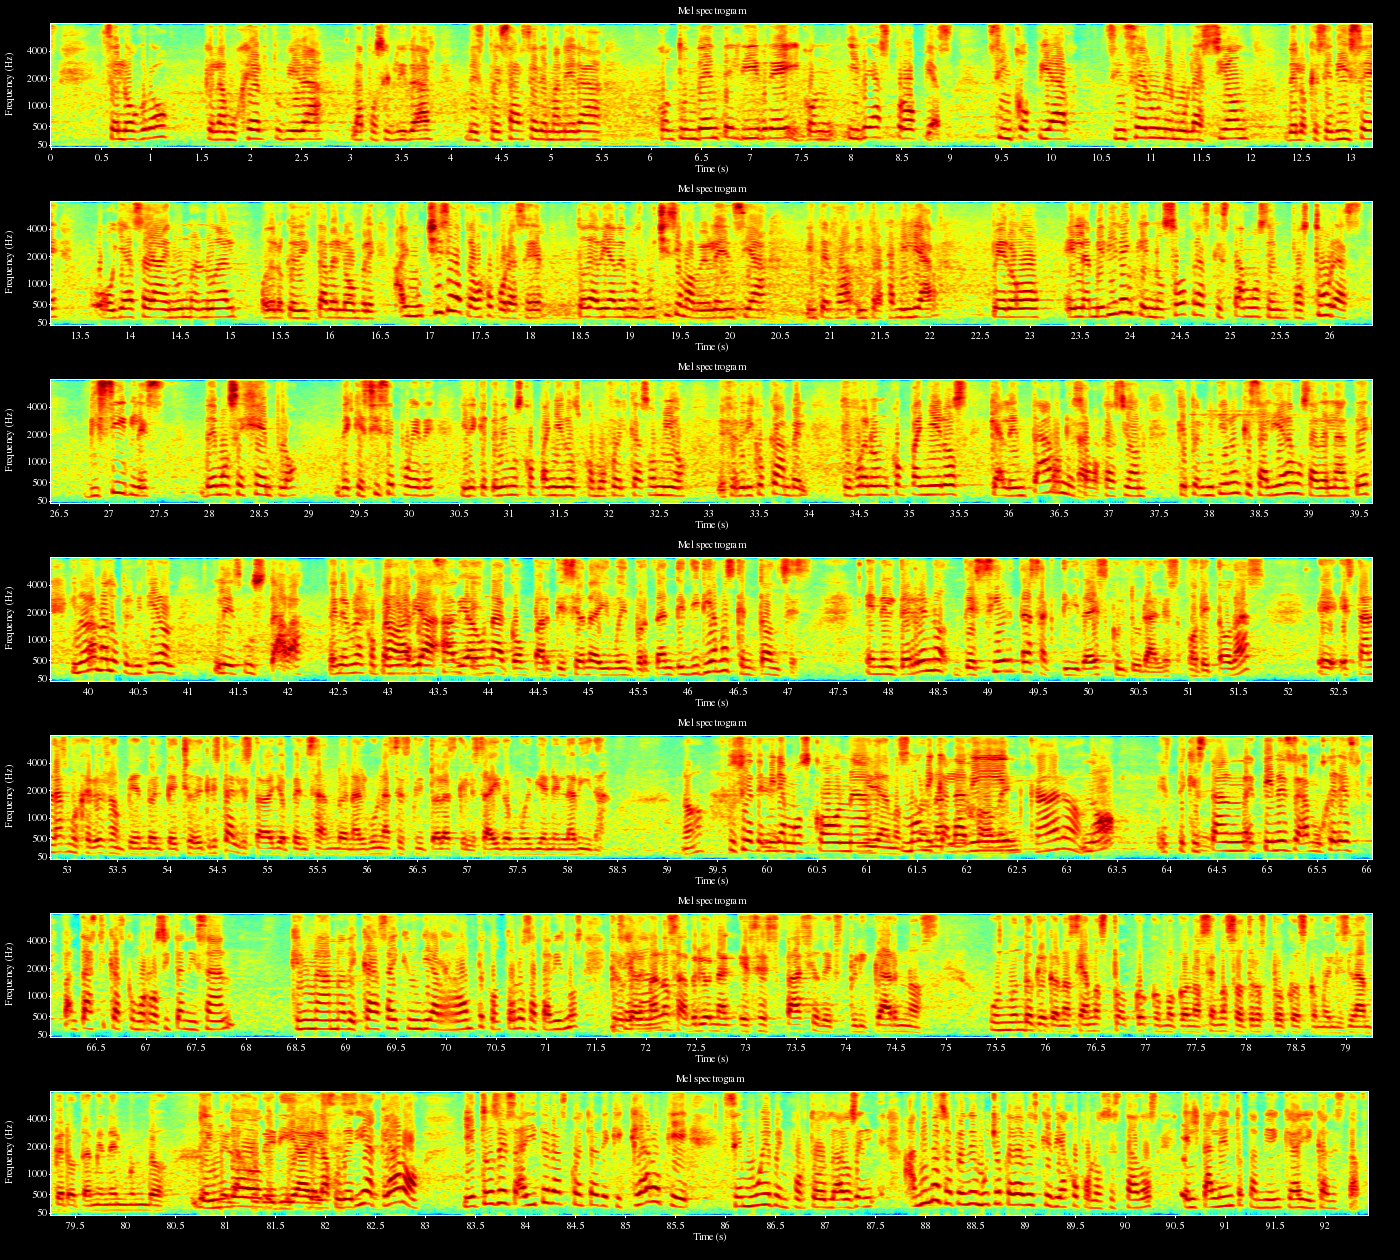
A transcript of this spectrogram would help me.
se logró que la mujer tuviera la posibilidad de expresarse de manera contundente, libre y con ideas propias, sin copiar, sin ser una emulación de lo que se dice o ya sea en un manual o de lo que dictaba el hombre. Hay muchísimo trabajo por hacer, todavía vemos muchísima violencia intrafamiliar, pero en la medida en que nosotras que estamos en posturas visibles demos ejemplo, de que sí se puede y de que tenemos compañeros, como fue el caso mío de Federico Campbell, que fueron compañeros que alentaron nuestra claro. vocación, que permitieron que saliéramos adelante y no nada más lo permitieron, les gustaba tener una compañera no, había, pensante. había una compartición ahí muy importante y diríamos que entonces, en el terreno de ciertas actividades culturales o de todas, eh, están las mujeres rompiendo el techo de cristal. Estaba yo pensando en algunas escritoras que les ha ido muy bien en la vida. ¿No? Pues fíjate, Miriam Moscona, Miriam Moscona Mónica Lavín, claro. ¿no? Este que están, tienes a mujeres fantásticas como Rosita Nizán, que era una ama de casa y que un día rompe con todos los atavismos. Pero que además nos abrió una, ese espacio de explicarnos un mundo que conocíamos poco, como conocemos otros pocos, como el Islam, pero también el mundo, del mundo de la judería. De, de la judería, este, claro. Y entonces ahí te das cuenta de que claro que se mueven por todos lados. El, a mí me sorprende mucho cada vez que viajo por los estados el talento también que hay en cada estado.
